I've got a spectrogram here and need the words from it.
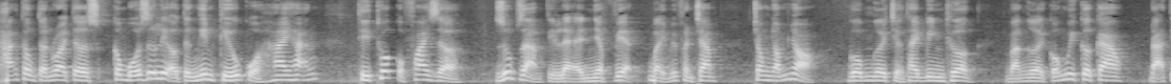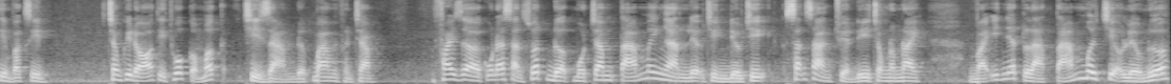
Hãng thông tấn Reuters công bố dữ liệu từ nghiên cứu của hai hãng thì thuốc của Pfizer giúp giảm tỷ lệ nhập viện 70% trong nhóm nhỏ gồm người trưởng thành bình thường và người có nguy cơ cao đã tiêm vaccine. Trong khi đó thì thuốc của Merck chỉ giảm được 30%. Pfizer cũng đã sản xuất được 180.000 liệu trình điều trị sẵn sàng chuyển đi trong năm nay và ít nhất là 80 triệu liều nữa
